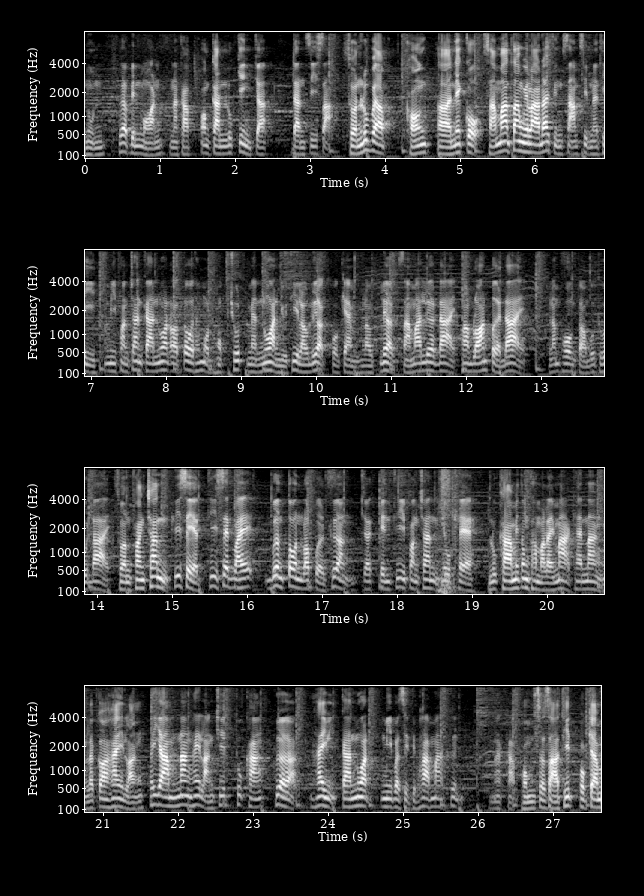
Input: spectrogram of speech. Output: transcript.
หนุนเพื่อเป็นหมอนนะครับป้องกันลูกกลิ้งจะดันศีรษะ ส่วนรูปแบบของเนโกสามารถตั้งเวลาได้ถึง 30 นาที มีฟังก์ชันการนวด auto ทั้งหมด 6 ชุด manual อยู่ที่เราเลือกโปรแกรมเราเลือกสามารถเลือกได้ ความร้อนเปิดได้ลำโพงต่อบลูทูธได้ ส่วนฟังก์ชันพิเศษที่เซตไว้เบื้องต้นเราเปิดเครื่อง จะเป็นที่ฟังก์ชัน h e a l Care ลูกค้าไม่ต้องทำอะไรมากแค่นั่ง แล้วก็ให้หลังพยายามนั่งให้หลังชิดทุกครั้ง เพื่อให้การนวดมีประสิทธิภาพมากขึ้น นะครับผมจะสาธิตโปรแกรม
